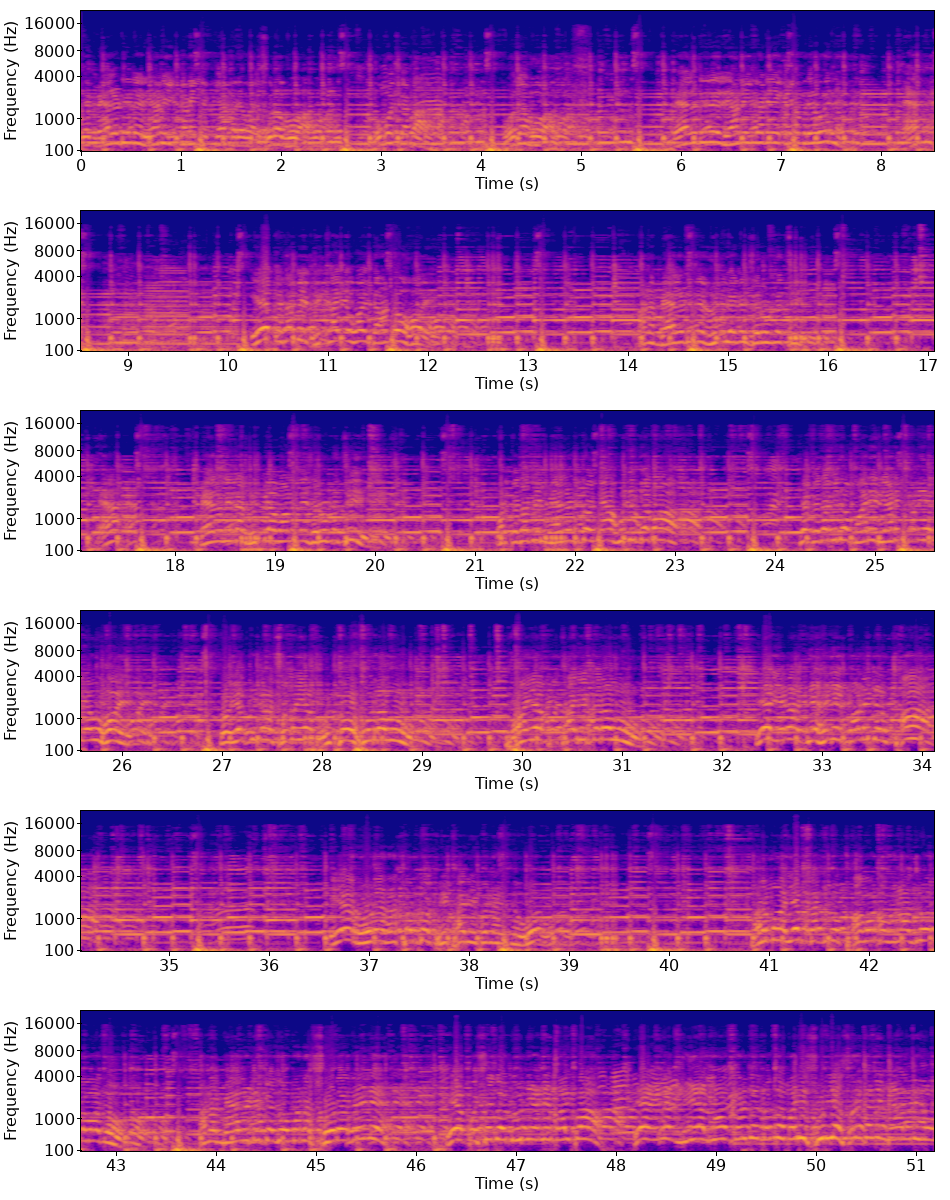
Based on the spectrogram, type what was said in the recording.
કે મેલડીને રેણી કે કેમ રહેવાય સુરભ બુઆ ભૂપત કાકા ભોજા હોવા મેલડીને રેણી કણી કેમ રહેવાય ને હે એક નબી ભિખારી હોય, દાંડો હોય. અને મેલડીને રૂપિયાની જરૂર નથી. તો યજ્ઞ સમયે ભૂતો હુરવું, ભોય પથારી કરવું, એ એના દેહની પાણી જેવું ખા એ રોડે રખડતો ભિખારી બનાવી દઉં ઘરમાં એક કટલું ખાવાનો અનાજ નો રવા દો અને મેલડી કે જો મને છોડે નહીં ને, એ પછી જો દુનિયાની માલપા, એ એને નિયર ન કરી દો તો મારી સૂર્ય સંઘની મેલડી નો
